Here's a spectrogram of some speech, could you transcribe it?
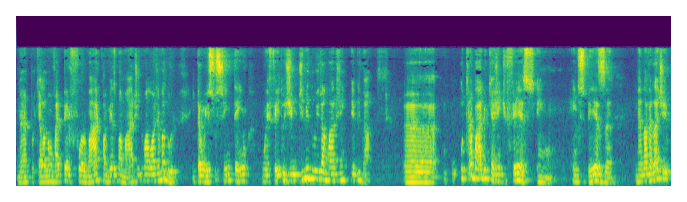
né? Porque ela não vai performar com a mesma margem de uma loja madura. Então, isso sim tem um efeito de diminuir a margem EBITDA. Uh, o trabalho que a gente fez em, em despesa, né, na verdade,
